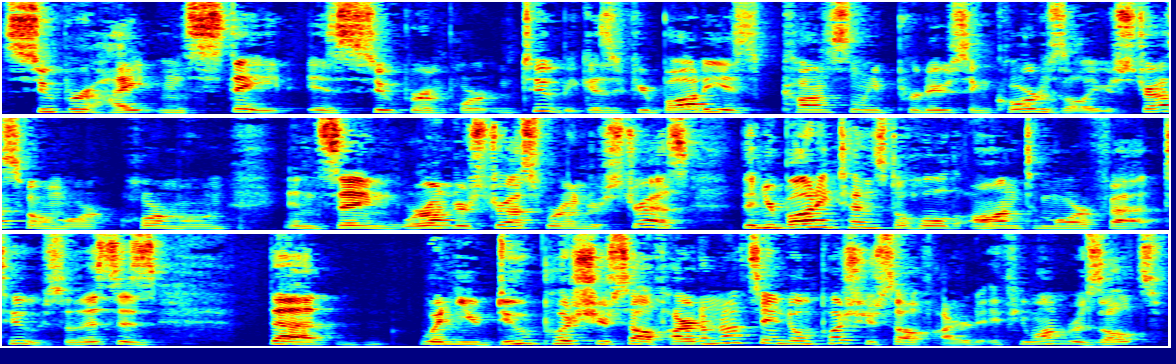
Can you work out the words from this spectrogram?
super heightened state is super important too because if your body is constantly producing cortisol your stress hormone and saying we're under stress we're under stress then your body tends to hold on to more fat too. So this is that when you do push yourself hard i'm not saying don't push yourself hard. If you want results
